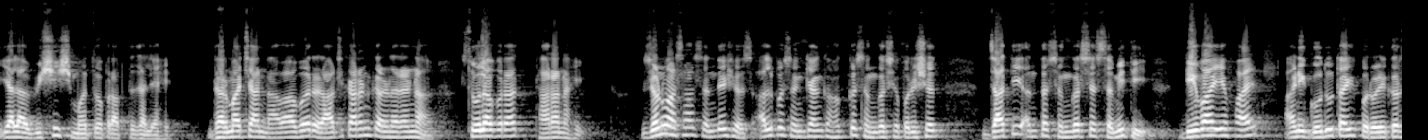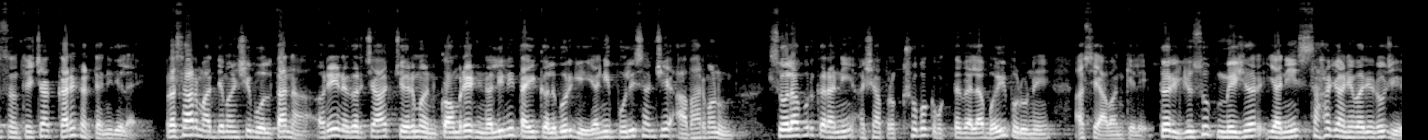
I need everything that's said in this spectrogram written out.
याला विशेष महत्त्व प्राप्त झाले आहे. धर्माच्या नावावर राजकारण करणाऱ्यांना सोलापुरात थारा नाही. जणू असा संदेशच अल्पसंख्याक हक्क संघर्ष परिषद जाती अंतसंघर्ष समिती डीवायएफआय आणि गोदुताई परोळेकर संस्थेच्या कार्यकर्त्यांनी दिला आहे प्रसार माध्यमांशी बोलताना अरेनगरच्या चेअरमन कॉम्रेड नलिनीताई कलबुर्गी यांनी पोलिसांचे आभार मानून सोलापूरकरांनी अशा प्रक्षोभक वक्तव्याला बळी पडू नये असे आवाहन केले. तर युसुफ मेजर यांनी सहा जानेवारी रोजी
